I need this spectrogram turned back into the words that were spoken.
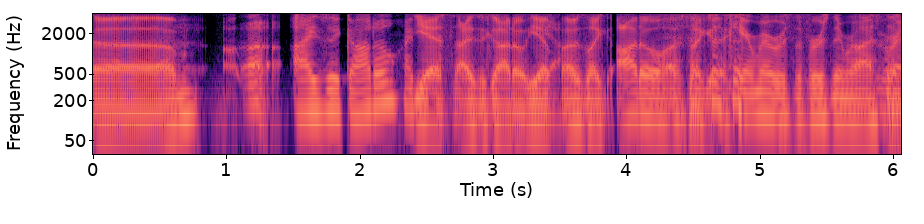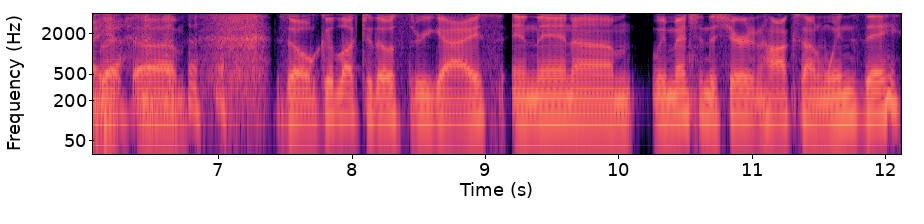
um, Isaac Otto. I think? yes, Isaac Otto. Yep. Yeah. I was like, Otto. I was like, I can't remember if it's the first name or last name. Right, but um, so good luck to those three guys. And then um, we mentioned the Sheridan Hawks on Wednesday.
